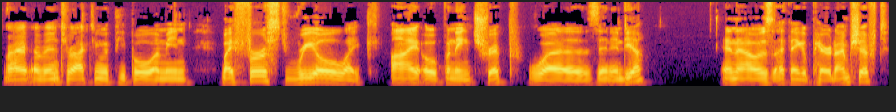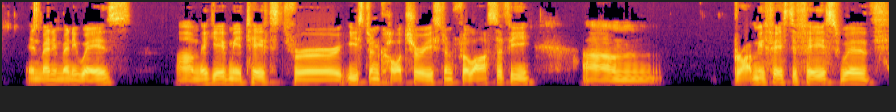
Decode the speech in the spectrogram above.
right? Of interacting with people. I mean, my first real like eye opening trip was in India. And that was, I think, a paradigm shift in many, many ways. Um, it gave me a taste for Eastern culture, Eastern philosophy, um, brought me face to face with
